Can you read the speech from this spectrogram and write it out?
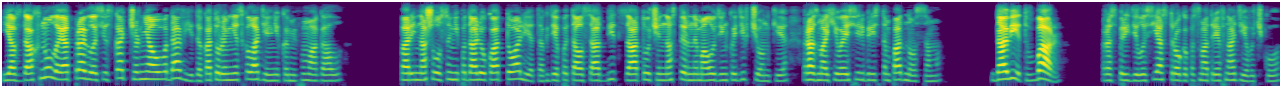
Я вздохнула и отправилась искать чернявого Давида, который мне с холодильниками помогал. Парень нашелся неподалеку от туалета, где пытался отбиться от очень настырной молоденькой девчонки, размахивая серебристым подносом. «Давид, в бар!» – распорядилась я, строго посмотрев на девочку.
